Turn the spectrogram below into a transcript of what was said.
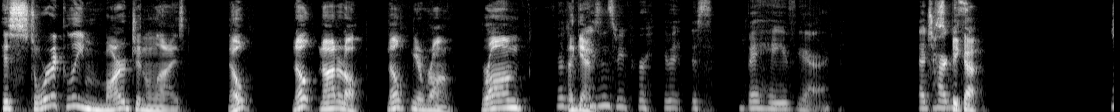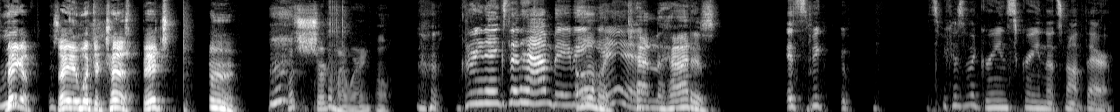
historically marginalized. Nope, nope, not at all. Nope, you're wrong. Wrong. For the Again. reasons we prohibit this behavior that targets Speak up. We- Speak up. Say it with your chest, bitch. Mm. What shirt am I wearing? Oh, green eggs and ham, baby. oh my yeah. cat in the hat is. It's be- it's because of the green screen that's not there.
